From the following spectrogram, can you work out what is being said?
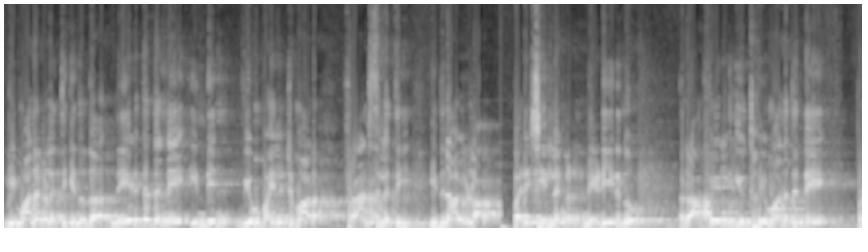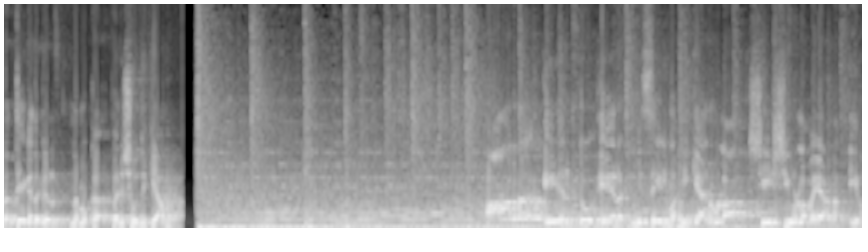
വിമാനങ്ങൾ എത്തിക്കുന്നത്. നേരത്തെ തന്നെ ഇന്ത്യൻ വ്യോമ പൈലറ്റുമാർ ഫ്രാൻസിലെത്തി. ഇതിനായുള്ള പരിശീലനങ്ങൾ നേടിയിരുന്നു. റാഫേൽ യുദ്ധവിമാനത്തിന്റെ പ്രത്യേകതകൾ നമുക്ക് പരിശോധിക്കാം. ആറ് എയർ ടു എയർ മിസൈൽ വഹിക്കാനുള്ള ശേഷിയുള്ളവയാണ്. ഇവ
